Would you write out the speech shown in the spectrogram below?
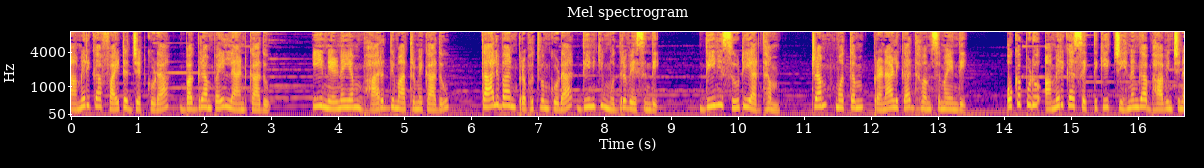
అమెరికా ఫైటర్ జెట్ కూడా బగ్రాంపై ల్యాండ్ కాదు. ఈ నిర్ణయం భారత్ది మాత్రమే కాదు తాలిబాన్ ప్రభుత్వం కూడా దీనికి ముద్ర వేసింది. దీని సూటి అర్థం ట్రంప్ మొత్తం ప్రణాళిక ధ్వంసమైంది. ఒకప్పుడు అమెరికా శక్తికి చిహ్నంగా భావించిన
